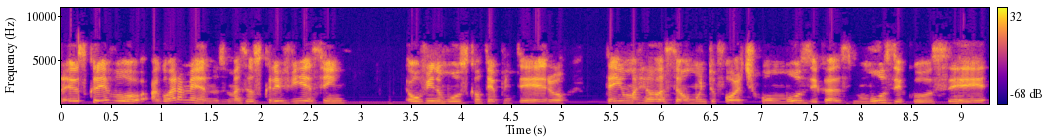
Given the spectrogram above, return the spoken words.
eu escrevo agora menos, mas eu escrevi assim, ouvindo música o tempo inteiro. Tenho uma relação muito forte com músicas, músicos e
